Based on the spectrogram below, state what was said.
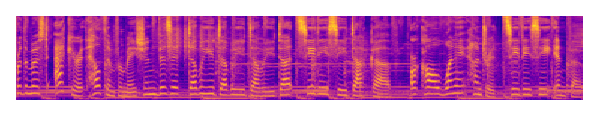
For the most accurate health information, visit www.cdc.gov or call 1 800 CDC Info.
